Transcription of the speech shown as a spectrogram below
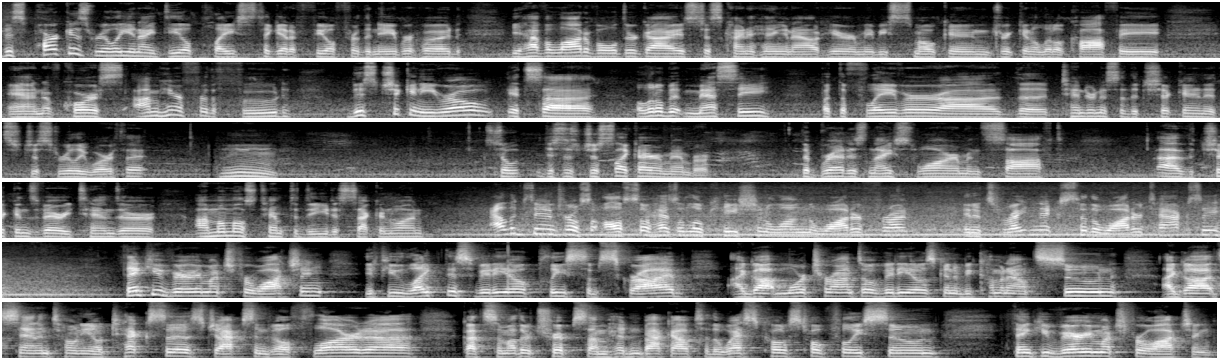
This park is really an ideal place to get a feel for the neighborhood. You have a lot of older guys just kind of hanging out here, maybe smoking, drinking a little coffee. And of course, I'm here for the food. This chicken gyro, it's uh, a little bit messy, but the flavor, uh, the tenderness of the chicken, it's just really worth it. Mmm. So this is just like I remember. The bread is nice, warm, and soft. Uh, the chicken's very tender. I'm almost tempted to eat a second one. Alexandros also has a location along the waterfront, and it's right next to the water taxi. Thank you very much for watching. If you like this video, please subscribe. I got more Toronto videos going to be coming out soon. I got San Antonio, Texas, Jacksonville, Florida, got some other trips. I'm heading back out to the West Coast hopefully soon. Thank you very much for watching.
